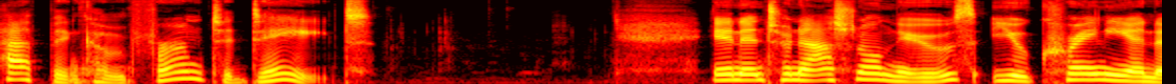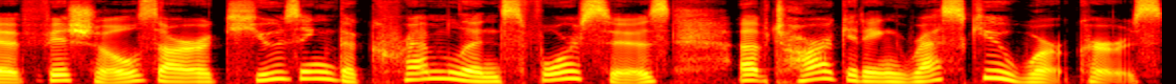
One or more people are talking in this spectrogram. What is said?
have been confirmed to date. In international news, Ukrainian officials are accusing the Kremlin's forces of targeting rescue workers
